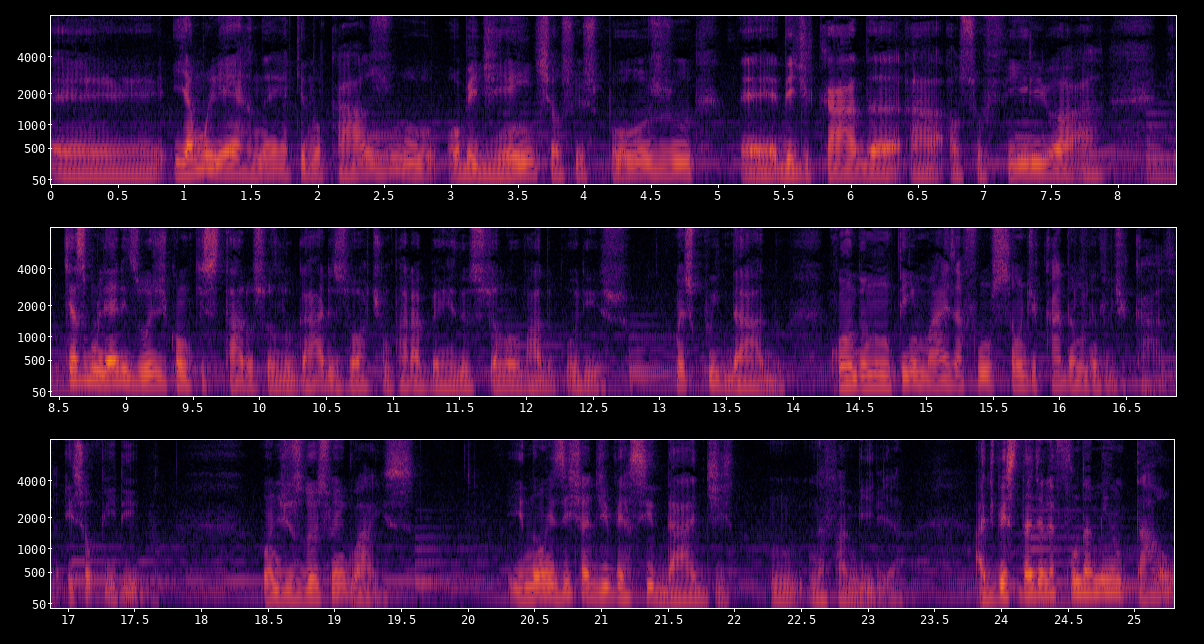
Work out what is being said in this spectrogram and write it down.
é, e a mulher, né, aqui no caso, obediente ao seu esposo, é, dedicada a, ao seu filho, a, que as mulheres hoje conquistaram os seus lugares, ótimo, parabéns, Deus seja louvado por isso. Mas cuidado, quando não tem mais a função de cada um dentro de casa. Esse é o perigo, onde os dois são iguais. E não existe a diversidade na família. A diversidade é fundamental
